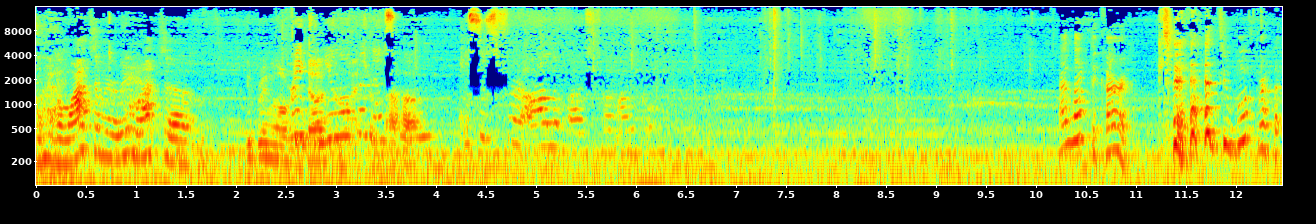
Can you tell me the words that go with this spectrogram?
and you can watch them or rewatch them. You bring them over wait, Doug can you open them. this Uh-huh. one? This is for all of us from Uncle. I like the card. to book, Brooke,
